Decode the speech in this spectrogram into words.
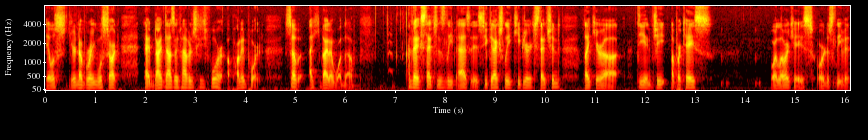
it will your numbering will start at nine thousand five hundred sixty-four upon import. So I keep mine at one though. And then extensions leave as is. You can actually keep your extension like your uh, DNG uppercase or lowercase, or just leave it.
